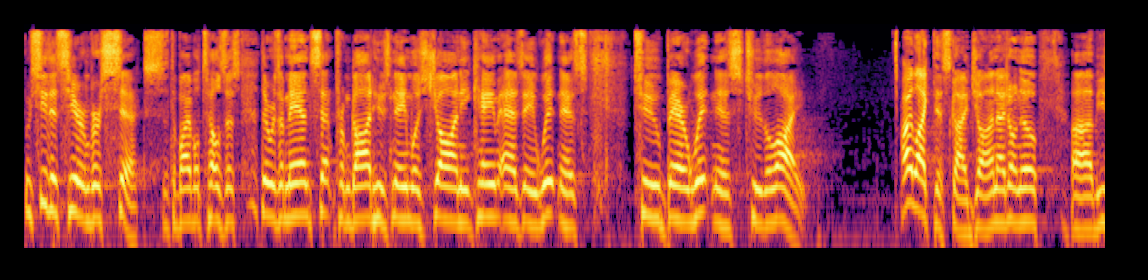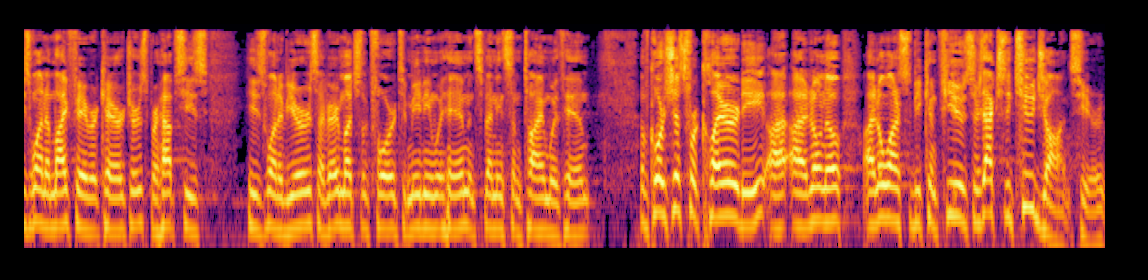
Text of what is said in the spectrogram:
We see this here in verse 6. The Bible tells us there was a man sent from God whose name was John. He came as a witness to bear witness to the light. I like this guy, John. I don't know. Uh, he's one of my favorite characters. Perhaps he's, he's one of yours. I very much look forward to meeting with him and spending some time with him. Of course, just for clarity, I, I, don't know, I don't want us to be confused. There's actually two Johns here.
